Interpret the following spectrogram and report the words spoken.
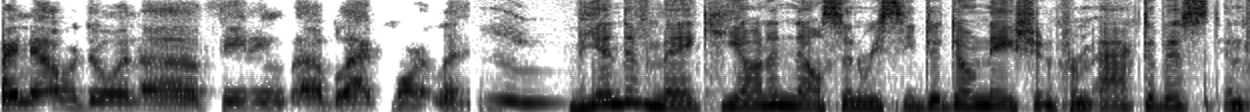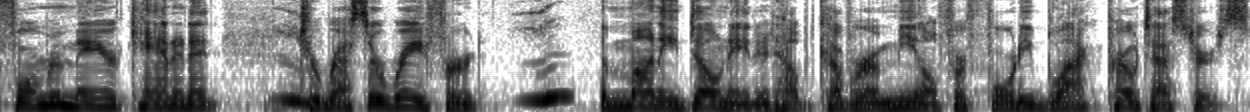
Right now, we're doing uh, feeding uh, Black Portland. The end of May, Kiana Nelson received a donation from activist and former mayor candidate Teressa Raiford. The money donated helped cover a meal for 40 black protesters.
